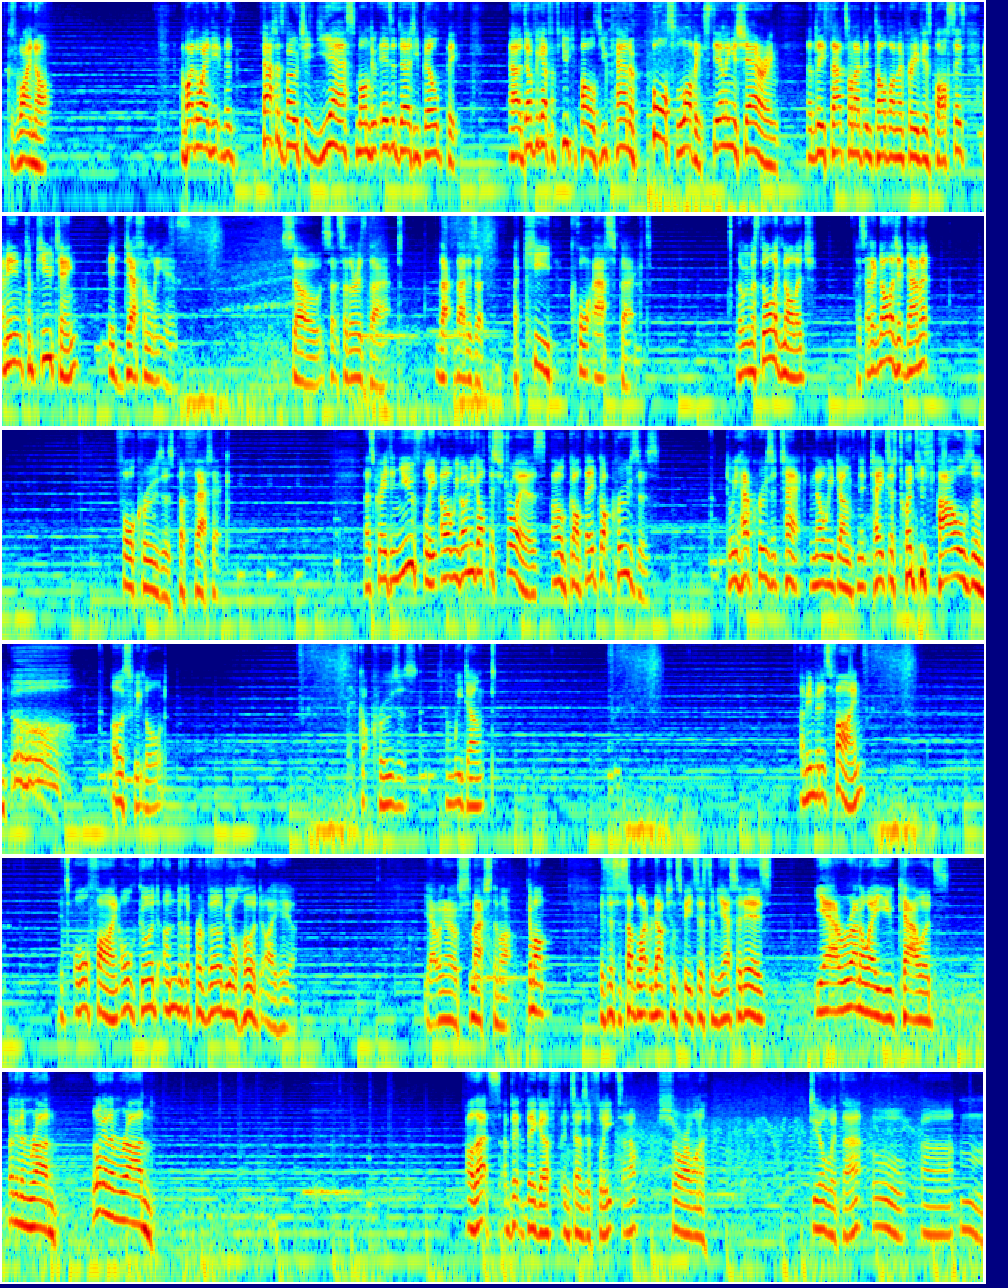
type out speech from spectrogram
Because why not? And by the way, the, the chat has voted yes, Montu is a dirty build thief. Uh, don't forget, for future polls, you can, of course, lobby. Stealing is sharing at least that's what I've been told by my previous bosses. I mean, in computing, it definitely is. So, so, so there is that. That that is a, a key core aspect that we must all acknowledge. I said acknowledge it, damn it. Four cruisers, pathetic. Let's create a new fleet. Oh, we've only got destroyers. Oh god, they've got cruisers. Do we have cruiser tech? No, we don't. And it takes us 20,000. Oh. Oh, sweet lord. They've got cruisers, and we don't. I mean, but it's fine. It's all fine. All good under the proverbial hood, I hear. Yeah, we're going to go smash them up. Come on. Is this a sublight reduction speed system? Yes, it is. Yeah, run away, you cowards. Look at them run. Look at them run. Oh, that's a bit bigger in terms of fleets. I'm not sure I want to deal with that. Ooh, uh, hmm.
